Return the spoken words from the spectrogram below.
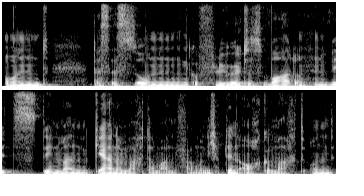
Und das ist so ein geflügeltes Wort und ein Witz, den man gerne macht am Anfang. Und ich habe den auch gemacht. Und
